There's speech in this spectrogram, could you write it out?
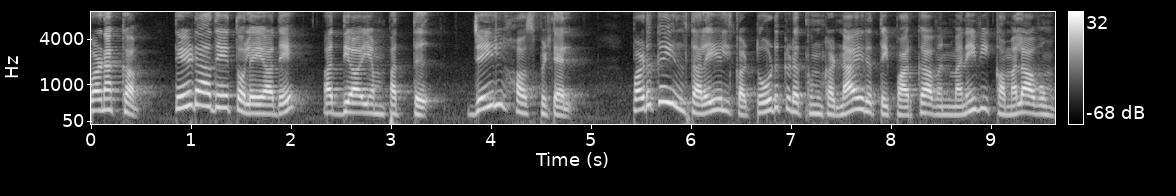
வணக்கம். தேடாதே தொலையாதே. அத்தியாயம் பத்து. Jail hospital. படுக்கையில் தலையில் கட்டோடு கிடக்கும் கண்ணாயிரத்தை பார்க்க அவன் மனைவி கமலாவும்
